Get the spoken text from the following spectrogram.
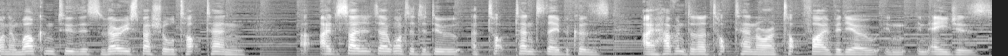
everyone and welcome to this very special top 10. I- decided I wanted to do a top 10 today because I haven't done a top 10 or a top 5 video in, in ages.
